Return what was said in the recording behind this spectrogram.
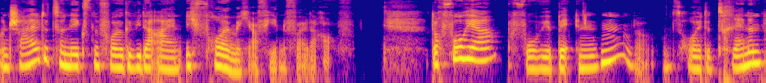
und schalte zur nächsten Folge wieder ein. Ich freue mich auf jeden Fall darauf. Doch vorher, bevor wir beenden oder uns heute trennen,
